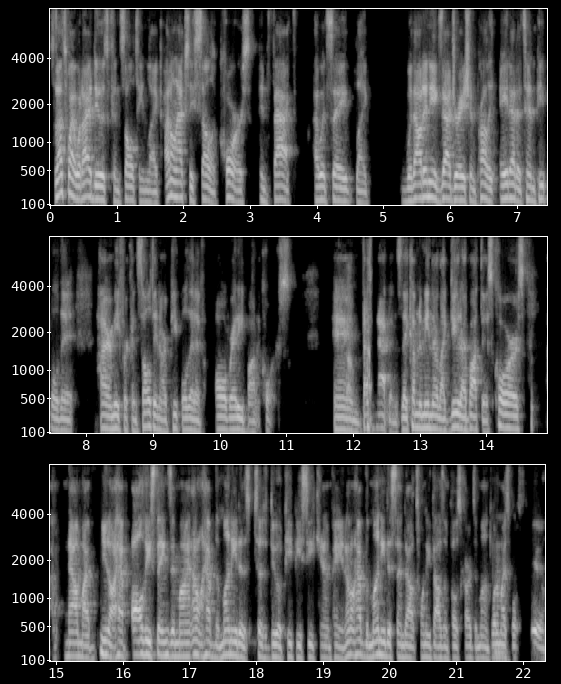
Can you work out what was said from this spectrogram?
So that's why what I do is consulting. Like I don't actually sell a course. In fact, I would say like without any exaggeration, probably eight out of 10 people that hire me for consulting are people that have already bought a course and that's what happens. They come to me and they're like dude i bought this course. Now my you know i have all these things in mind. I don't have the money to, to do a ppc campaign. I don't have the money to send out 20000 postcards a month. What am i mm. supposed to do?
